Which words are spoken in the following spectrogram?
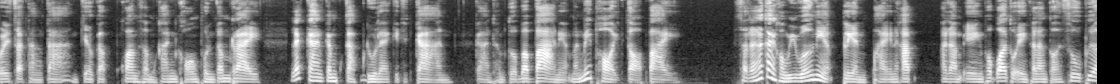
บริษัทต่างๆ เกี่ยวกับความสำคัญของผลกำไร และการกำกับดูแลกิจการ การทำตัวบ้าๆเนี่ยมันไม่พออีกต่อไป สถานการณ์ของ WeWork เนี่ยเปลี่ยนไปนะครับอดัมเองพบว่าตัวเองกำลังต่อสู้เพื่อ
